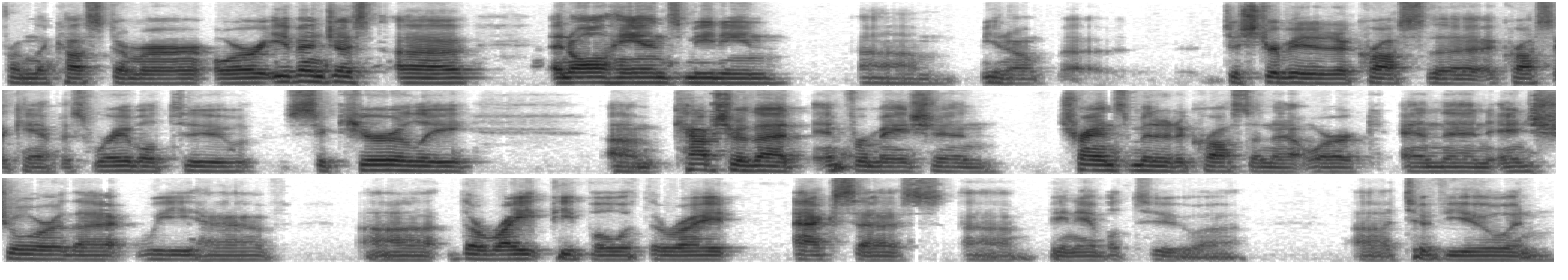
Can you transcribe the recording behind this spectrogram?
from the customer or even just uh, an all hands meeting um, you know uh, distributed across the across the campus. We're able to securely um, capture that information transmit it across the network and then ensure that we have uh, the right people with the right access uh, being able to uh, uh, to view and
